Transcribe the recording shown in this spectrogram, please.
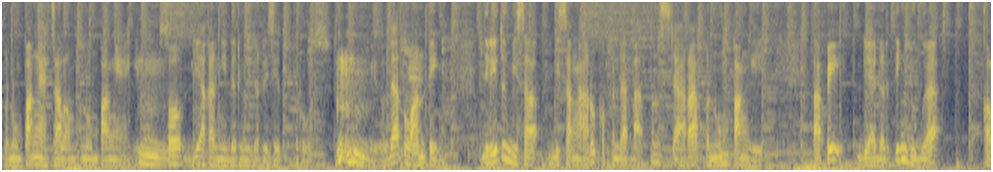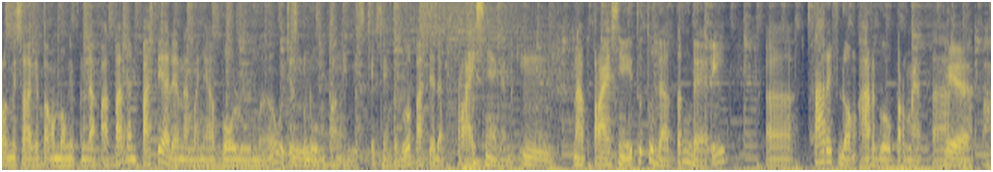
penumpangnya calon penumpangnya gitu. Hmm. So dia akan ngider-ngider di situ terus gitu. That one thing. Jadi itu bisa bisa ngaruh ke pendapatan secara penumpang gitu. Tapi the other thing juga kalau misalnya kita ngomongin pendapatan kan pasti ada yang namanya volume which is Hmm. penumpang in this case. Yang kedua pasti ada price-nya kan Ki. hmm. Nah, price-nya itu tuh datang dari eh, tarif dong argo per meter Iya. apa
